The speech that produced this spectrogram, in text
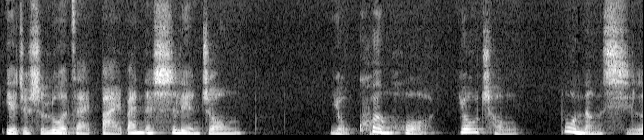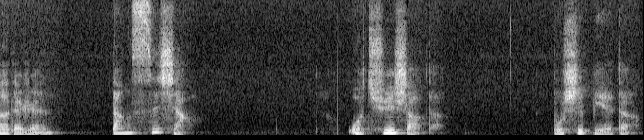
也就是落在百般的试炼中，有困惑、忧愁、不能喜乐的人，当思想：我缺少的不是别的，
